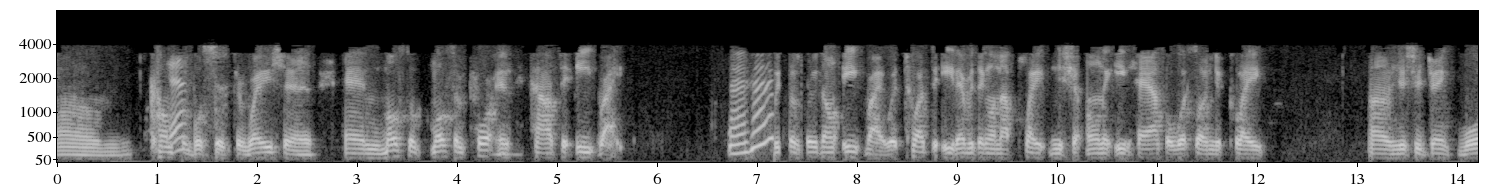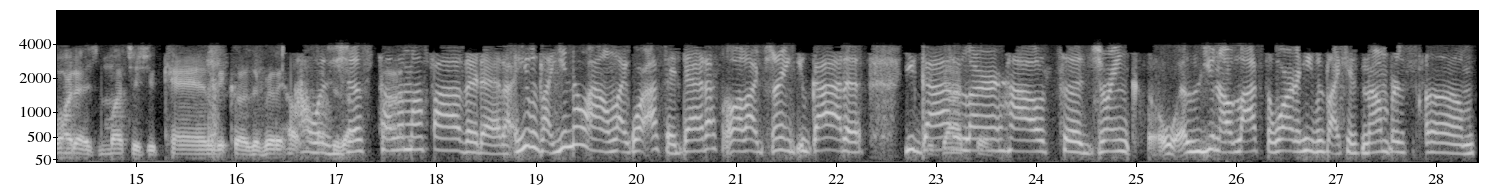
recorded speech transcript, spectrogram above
um, comfortable situations, and most of, most important, how to eat right. Mhm. because we don't eat right. We're taught to eat everything on our plate, and you should only eat half of what's on your plate. Um, you should drink water as much as you can because it really helps. I was just telling my father that I, he was like, you know, I don't like water. I said, Dad, that's all I drink. You gotta, you gotta got to. learn how to drink, you know, lots of water. He was like, his numbers um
